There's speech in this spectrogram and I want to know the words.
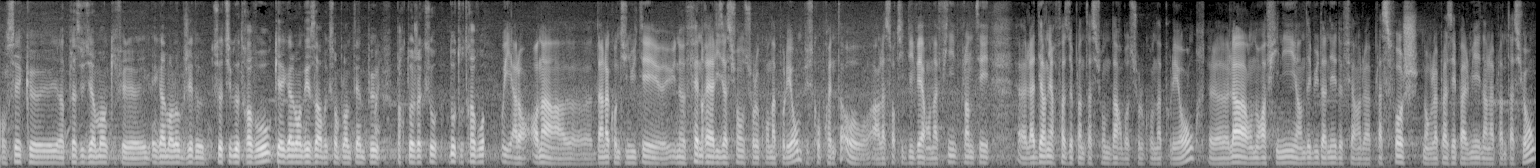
On sait qu'il y a la place du diamant qui fait également l'objet de ce type de travaux, qu'il y a également des arbres qui sont plantés un peu partout à Ajaccio, d'autres travaux. Oui, alors on a euh, dans la continuité une fin de réalisation sur le cours Napoléon, puisqu'au printemps, à la sortie de l'hiver, on a fini de planter euh, la dernière phase de plantation d'arbres sur le cours Napoléon. Euh, là, on aura fini en début d'année de faire la place Foch, donc la place des palmiers dans la plantation.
